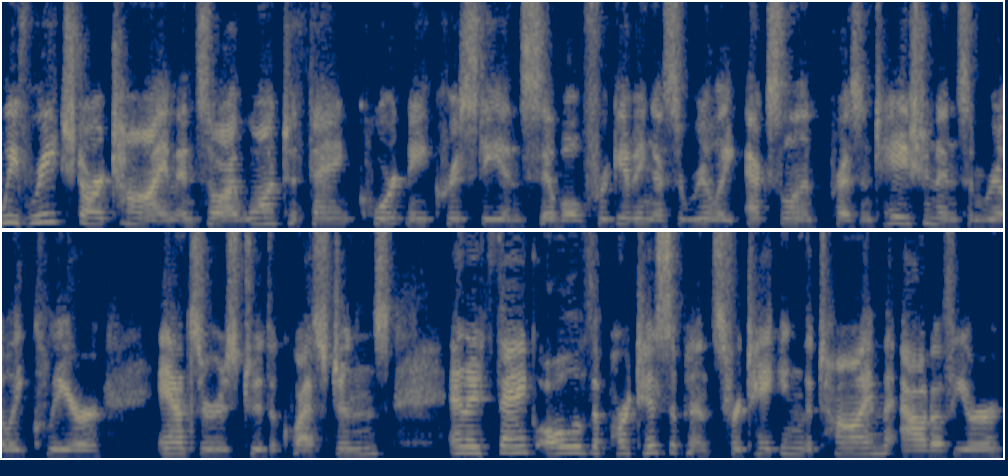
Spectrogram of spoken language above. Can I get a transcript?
we've reached our time. And so I want to thank Courtney, Christy, and Sybil for giving us a really excellent presentation and some really clear answers to the questions. And I thank all of the participants for taking the time out of your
